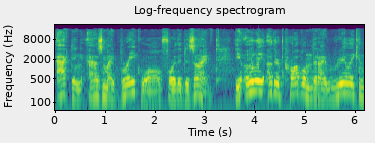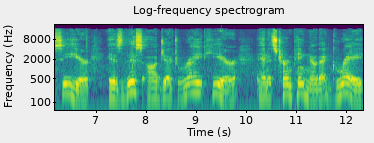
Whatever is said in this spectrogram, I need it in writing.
acting as my break wall for the design. The only other problem that I really can see here is this object right here and it's turned pink now, that gray,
